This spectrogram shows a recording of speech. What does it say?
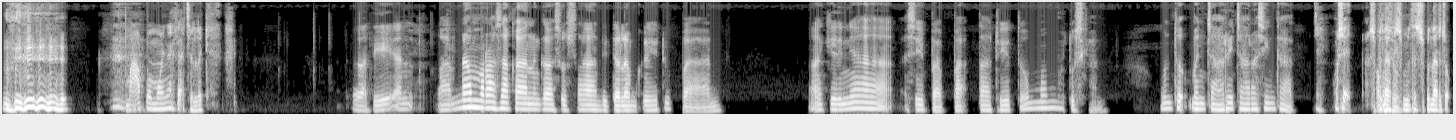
Maaf ngomongnya agak jelek. Tadi kan karena merasakan kesusahan di dalam kehidupan, akhirnya si bapak tadi itu memutuskan untuk mencari cara singkat. Eh, Mas, sebentar, Cuk? sebentar, sebentar, Cuk.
